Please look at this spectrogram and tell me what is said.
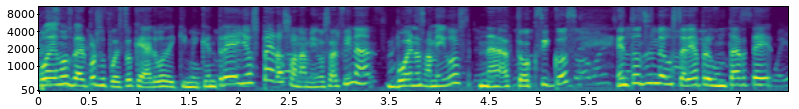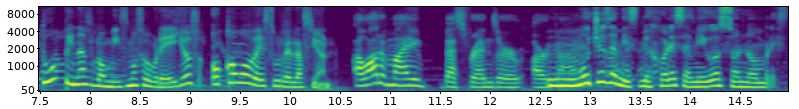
Podemos ver, por supuesto, que hay algo de química entre ellos, pero son amigos al final, buenos amigos, nada tóxicos. Entonces me gustaría preguntarte, ¿tú opinas lo mismo sobre ellos o cómo ves su relación? Muchos de mis mejores amigos son hombres.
